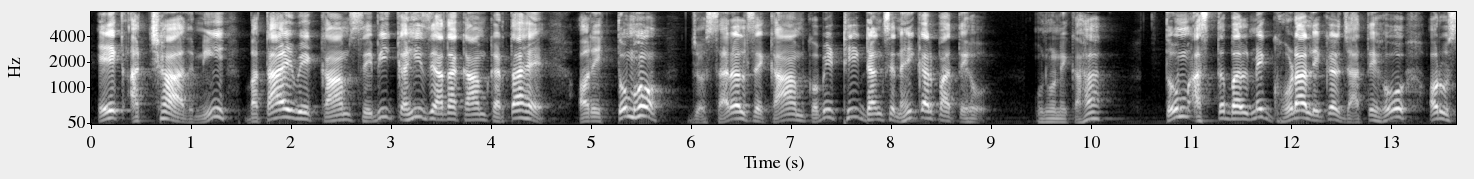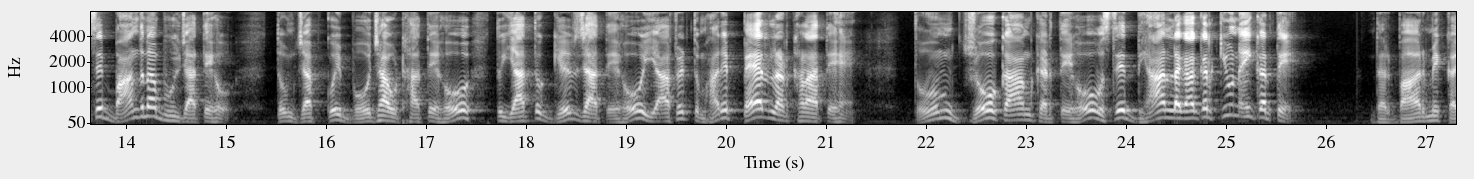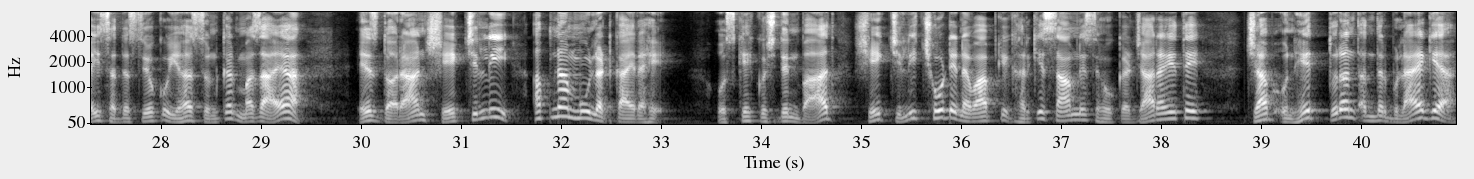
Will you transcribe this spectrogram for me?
एक अच्छा आदमी बताए हुए काम से भी कहीं ज़्यादा काम करता है और एक तुम हो जो सरल से काम को भी ठीक ढंग से नहीं कर पाते हो। उन्होंने कहा, तुम अस्तबल में घोड़ा लेकर जाते हो और उससे बांधना भूल जाते हो। तुम जब कोई बोझा उठाते हो तो या तो गिर जाते हो, या फिर तुम्हारे पैर लड़खड़ाते हैं। तुम जो काम करते हो, उसे ध्यान लगाकर क्यों नहीं करते? दरबार में कई सदस्यों को यह सुनकर मज़ा आया। इस दौरान शेख चिल्ली अपना मुँह लटकाए रहे। उसके कुछ दिन बाद शेख चिल्ली छोटे नवाब के घर के सामने से होकर जा रहे थे, जब उन्हें तुरंत अंदर बुलाया गया।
